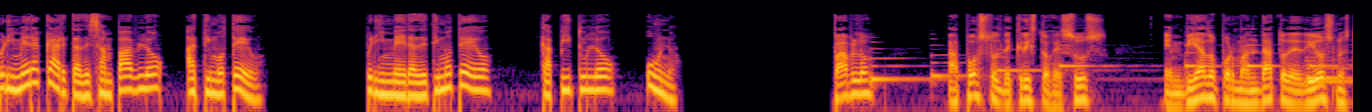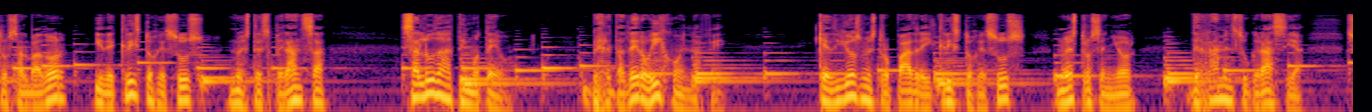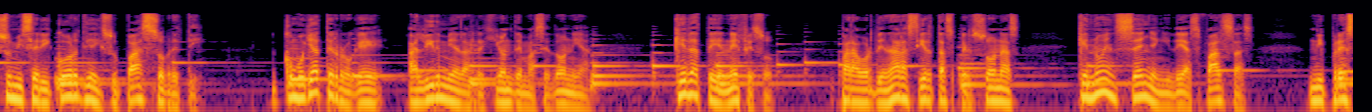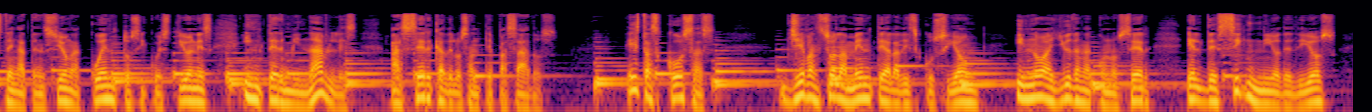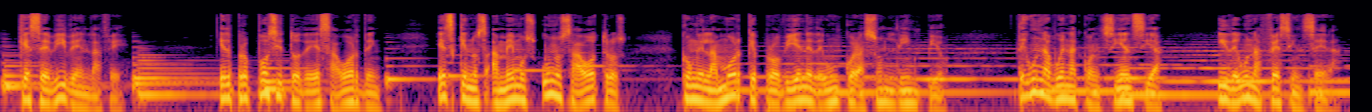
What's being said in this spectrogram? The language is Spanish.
Primera carta de San Pablo a Timoteo. Primera de Timoteo, capítulo 1. Pablo, apóstol de Cristo Jesús, enviado por mandato de Dios nuestro Salvador y de Cristo Jesús nuestra esperanza, saluda a Timoteo, verdadero hijo en la fe. Que Dios nuestro Padre y Cristo Jesús, nuestro Señor, derramen su gracia, su misericordia y su paz sobre ti. Como ya te rogué al irme a la región de Macedonia, quédate en Éfeso para ordenar a ciertas personas que no enseñen ideas falsas, ni presten atención a cuentos y cuestiones interminables acerca de los antepasados. Estas cosas llevan solamente a la discusión y no ayudan a conocer el designio de Dios que se vive en la fe. El propósito de esa orden es que nos amemos unos a otros con el amor que proviene de un corazón limpio, de una buena conciencia y de una fe sincera.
